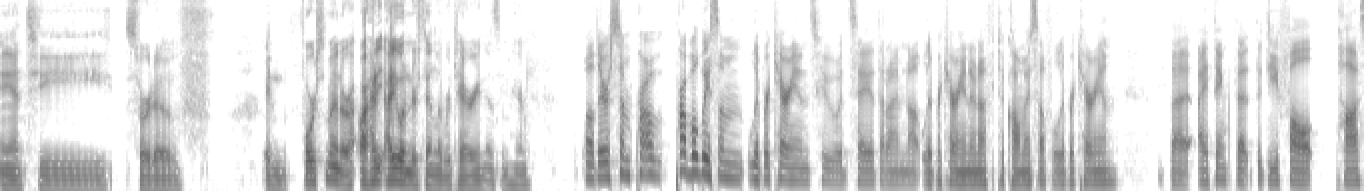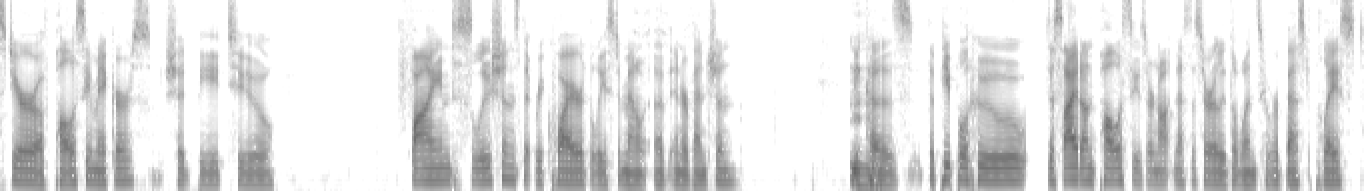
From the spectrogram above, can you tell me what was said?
anti sort of enforcement, or, or how, do you, how do you understand libertarianism here? Well, there's some prob probably some libertarians who would say that I'm not libertarian enough to call myself a libertarian, but I think that the default posture of policymakers should be to find solutions that require the least amount of intervention Mhm. because the people who decide on policies are not necessarily the ones who are best placed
